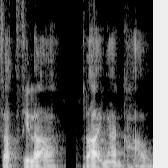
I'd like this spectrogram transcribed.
ศักศิลา รายงานข่าว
